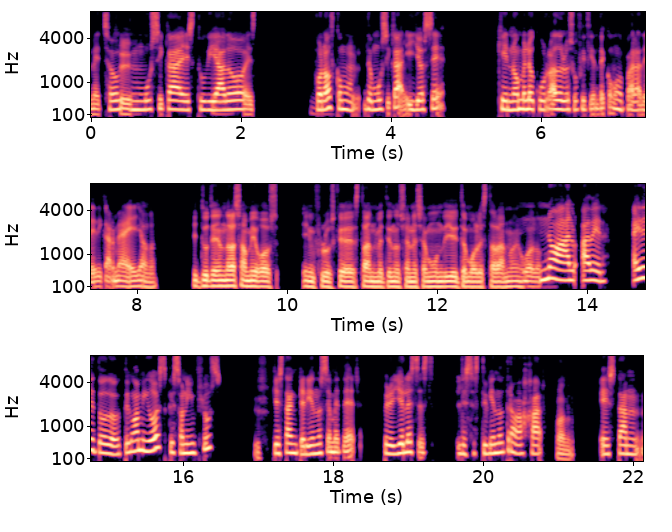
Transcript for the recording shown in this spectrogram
Me he hecho Sí. música, he estudiado, es- conozco mu- de música y yo sé que no me lo he currado lo suficiente como para dedicarme a ello. Claro. Y tú tendrás amigos influs que están metiéndose en ese mundillo y te molestarán, ¿no? Igual. ¿o No, a, a ver, hay de todo. Tengo amigos que son influs, Es- que están queriéndose meter, pero yo les, es- les estoy viendo trabajar. Vale. están,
